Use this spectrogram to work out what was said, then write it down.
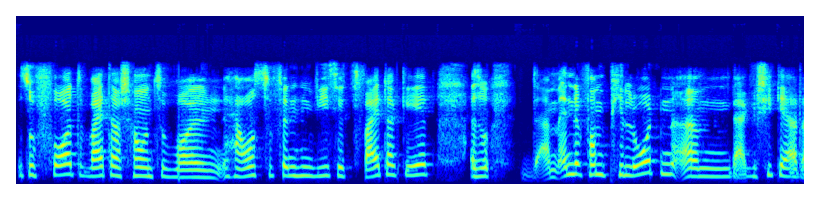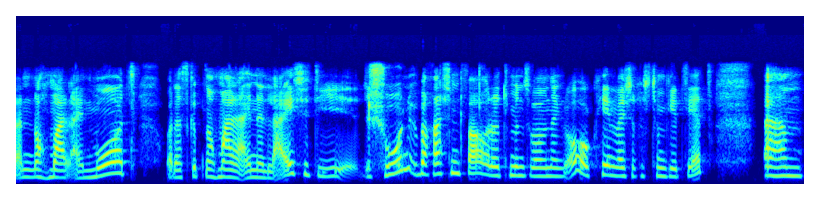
sofort weiterschauen zu wollen, herauszufinden, wie es jetzt weitergeht. Also am Ende vom Piloten, ähm, da geschieht ja dann nochmal ein Mord oder es gibt nochmal eine Leiche, die schon überraschend war oder zumindest, wo man denkt, oh, okay, in welche Richtung geht's jetzt? Ähm,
